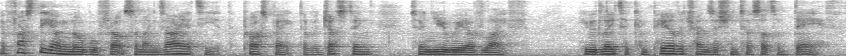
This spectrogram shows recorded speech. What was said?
At first, the young noble felt some anxiety at the prospect of adjusting to a new way of life. He would later compare the transition to a sort of death.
